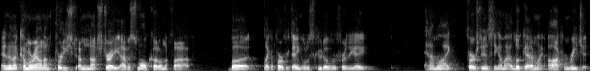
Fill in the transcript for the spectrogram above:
and then I come around. I'm pretty. I'm not straight. I have a small cut on the five, but like a perfect angle to scoot over for the eight. And I'm like, first instinct. I'm like, I look at it. I'm like, oh, I can reach it.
